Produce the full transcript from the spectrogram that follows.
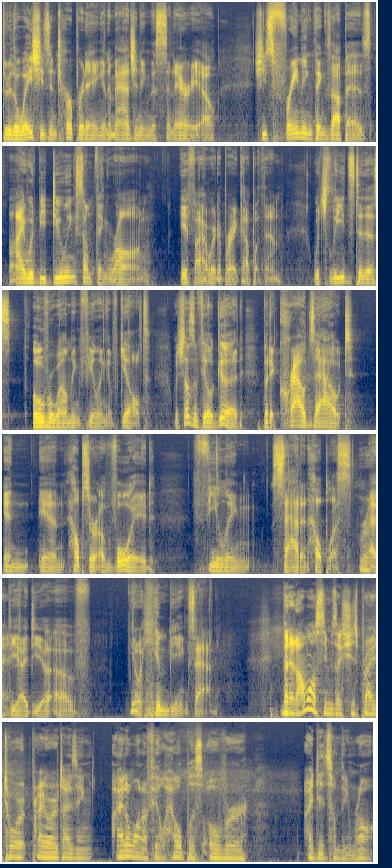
through the way she's interpreting and imagining this scenario. She's framing things up as I would be doing something wrong if I were to break up with him, which leads to this overwhelming feeling of guilt, which doesn't feel good, but it crowds out and and helps her avoid feeling sad and helpless Right. at the idea of you know him being sad. But it almost seems like she's prior- prioritizing. I don't want to feel helpless over. I did something wrong.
